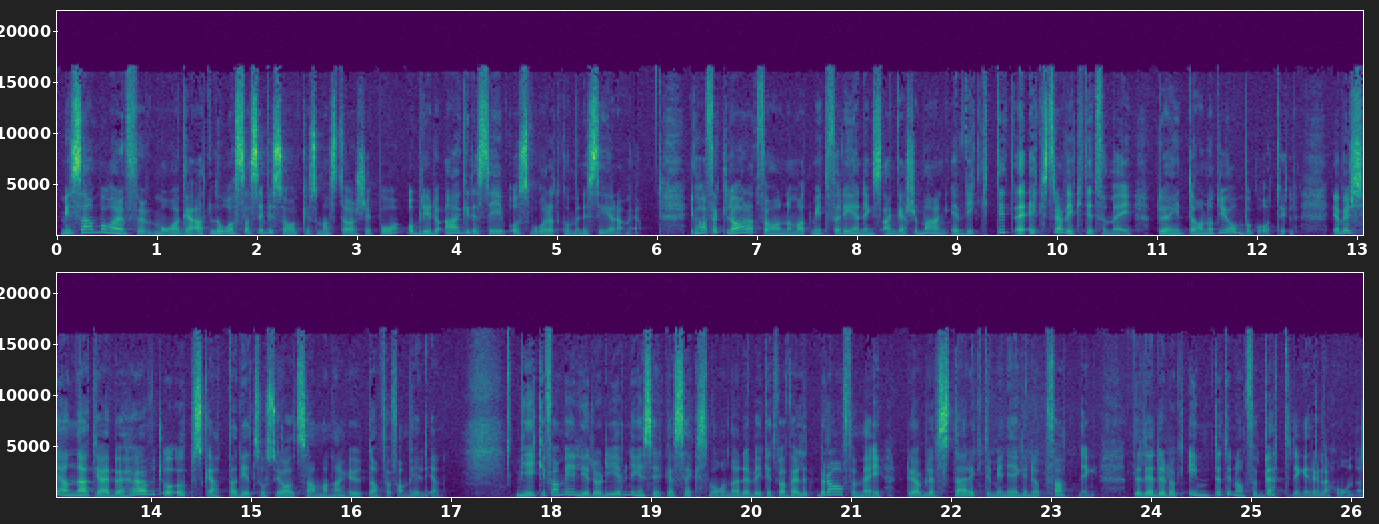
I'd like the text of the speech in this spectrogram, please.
Min sambo har en förmåga att låsa sig vid saker som han stör sig på och blir då aggressiv och svår att kommunicera med. Jag har förklarat för honom att mitt föreningsengagemang är, viktigt, är extra viktigt för mig då jag inte har något jobb att gå till. Jag vill känna att jag är behövd och uppskattad i ett socialt sammanhang utanför familjen. Vi gick i familjerådgivning i cirka sex månader, vilket var väldigt bra för mig då jag blev stärkt i min egen uppfattning. Det ledde dock inte till någon förbättring i relationen.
